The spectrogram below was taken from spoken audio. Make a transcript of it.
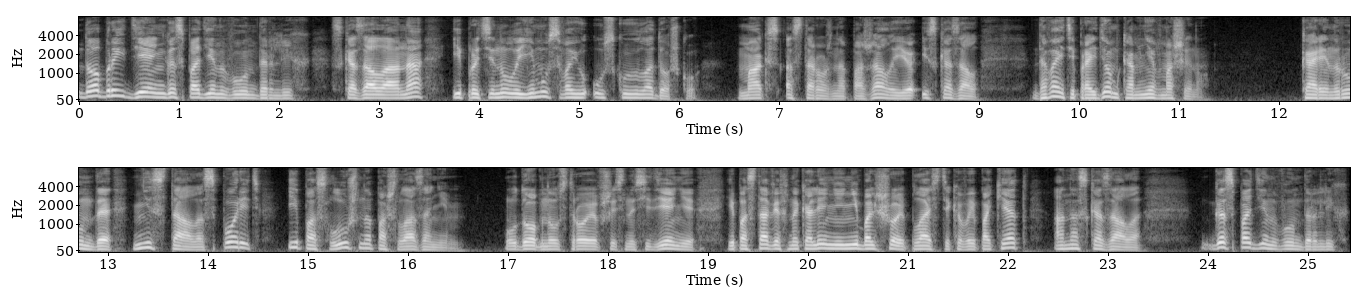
«Добрый день, господин Вундерлих», — сказала она и протянула ему свою узкую ладошку. Макс осторожно пожал ее и сказал, «Давайте пройдем ко мне в машину». Карин Рунде не стала спорить и послушно пошла за ним. Удобно устроившись на сиденье и поставив на колени небольшой пластиковый пакет, она сказала, «Господин Вундерлих,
